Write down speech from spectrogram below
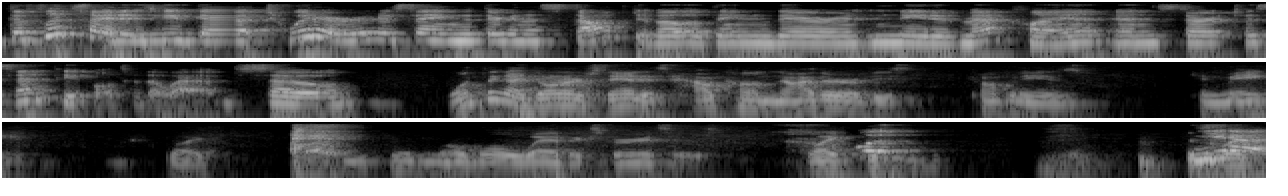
the flip side is you've got Twitter saying that they're going to stop developing their native Mac client and start to send people to the web. So one thing I don't understand is how come neither of these companies can make like mobile web experiences. Like, well, yeah.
